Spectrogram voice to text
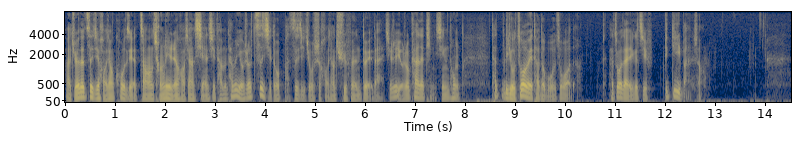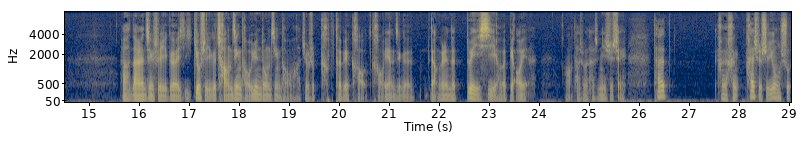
啊，觉得自己好像裤子也脏，城里人好像嫌弃他们，他们有时候自己都把自己就是好像区分对待，其实有时候看的挺心痛。他有座位他都不坐的。他坐在一个地地板上，啊，当然这是一个又是一个长镜头、运动镜头啊，就是考特别考考验这个两个人的对戏和表演啊。他说他是你是谁？他很很开始是用说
